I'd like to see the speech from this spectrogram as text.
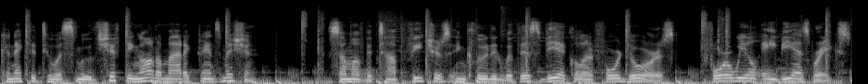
connected to a smooth shifting automatic transmission. Some of the top features included with this vehicle are 4 doors, 4-wheel ABS brakes,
